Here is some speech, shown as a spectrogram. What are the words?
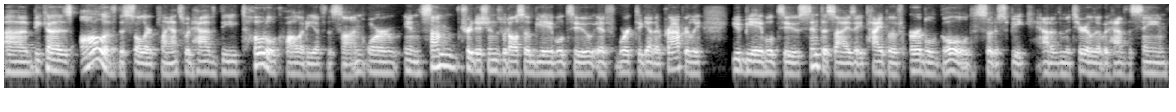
uh, because all of the solar plants would have the total quality of the sun, or in some traditions, would also be able to, if worked together properly, you'd be able to synthesize a type of herbal gold, so to speak, out of the material that would have the same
